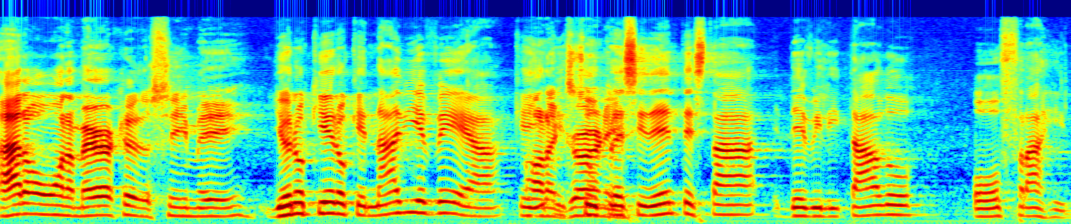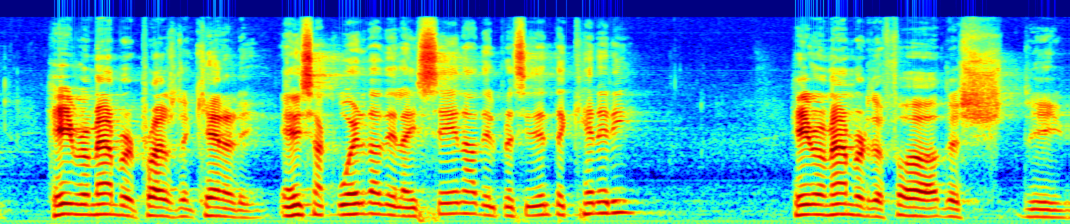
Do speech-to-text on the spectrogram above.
I don't want America to see me Yo no quiero que nadie vea que On a su gurney. presidente está debilitado o frágil. He remembered President Kennedy. Él se acuerda de la escena del presidente Kennedy. He remembered the, uh, the, sh- the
